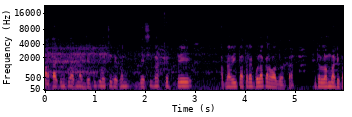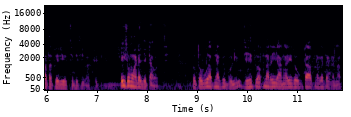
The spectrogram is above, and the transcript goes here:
পাতা কিন্তু আপনার যেটুকু হচ্ছে, দেখুন বেশিরভাগ ক্ষেত্রে আপনার এই পাতাটা গোলাকার হওয়া দরকার, সেটা লম্বাটি পাতা তৈরি হচ্ছে বেশিরভাগ ক্ষেত্রে। এই সময়টা যেটা হচ্ছে। তো তবু আপনাকে বলি, যেহেতু আপনার এই আঙারি রোগটা আপনাকে দেখালাম,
